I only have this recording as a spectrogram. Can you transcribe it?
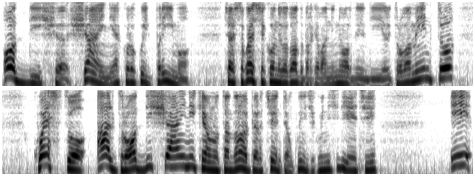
Oddish Shiny, eccolo qui il primo, cioè sto qua è il secondo che ho trovato perché vanno in ordine di ritrovamento. Questo altro Oddish Shiny che è un 89%, è un 15-15-10 e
